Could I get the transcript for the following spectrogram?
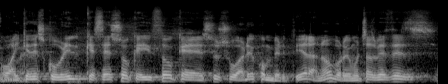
O hay que descubrir qué es eso que hizo que ese usuario convirtiera, ¿no? Porque muchas veces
